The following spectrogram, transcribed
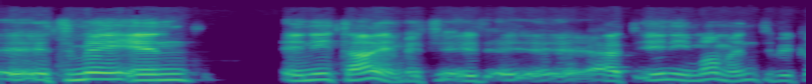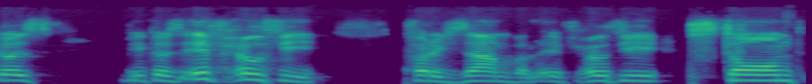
it may end any time it, it, it, at any moment because because if Houthi for example if Houthi stormed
